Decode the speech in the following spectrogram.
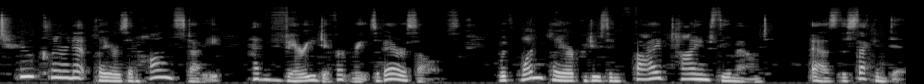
two clarinet players in Hong's study had very different rates of aerosols, with one player producing five times the amount as the second did.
